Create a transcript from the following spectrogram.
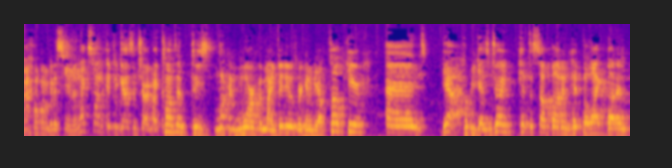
I hope I'm to see you in the next one. If you guys enjoyed my content, please look at more of my videos. We're to be up top here. And yeah, hope you guys enjoy. Hit the sub button, hit the like button.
